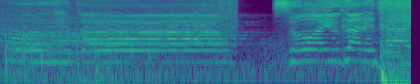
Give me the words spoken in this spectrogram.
pull you down. So are you gonna die?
